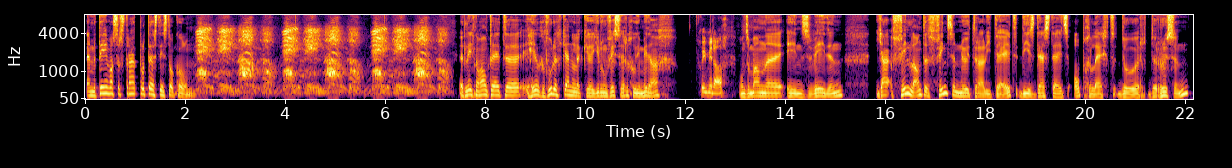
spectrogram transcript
En meteen was er straatprotest in Stockholm. Het ligt nog altijd eh, heel gevoelig, kennelijk. Eh, Jeroen Visser, goedemiddag. Goedemiddag. Onze man eh, in Zweden. Ja, Finland, de Finse neutraliteit, die is destijds opgelegd door de Russen.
